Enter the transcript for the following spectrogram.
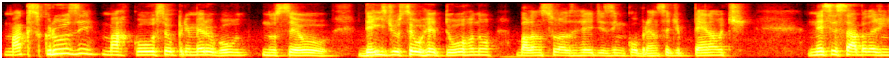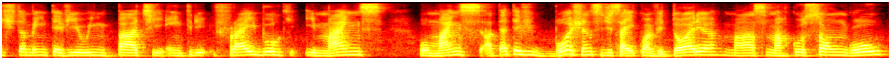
Max Kruse marcou o seu primeiro gol no seu desde o seu retorno, balançou as redes em cobrança de pênalti. Nesse sábado a gente também teve o empate entre Freiburg e Mainz. O Mainz até teve boa chance de sair com a vitória, mas marcou só um gol.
